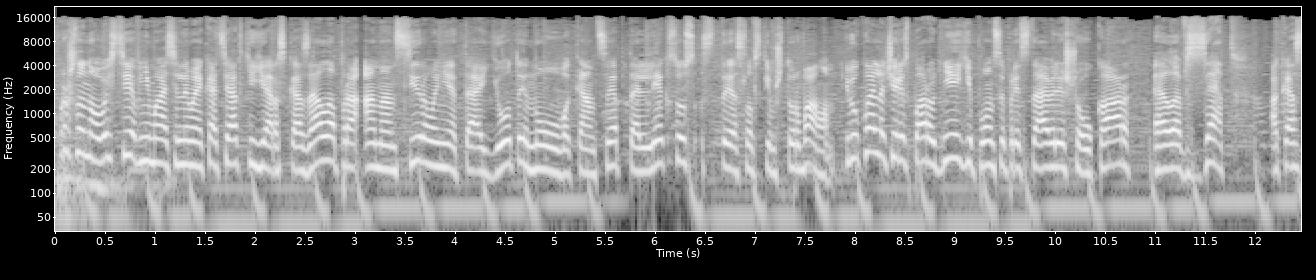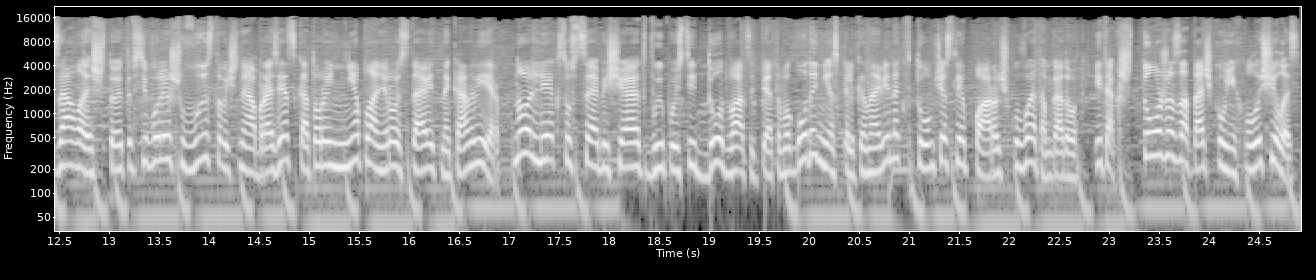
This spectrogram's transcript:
В прошлой новости внимательные мои котятки я рассказала про анонсирование Toyota нового концепта Lexus с тесловским штурвалом. И буквально через пару дней японцы представили шоу-кар LFZ Оказалось, что это всего лишь выставочный образец, который не планируют ставить на конвейер. Но лексусцы обещают выпустить до 2025 года несколько новинок, в том числе парочку в этом году. Итак, что же за тачка у них получилась?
